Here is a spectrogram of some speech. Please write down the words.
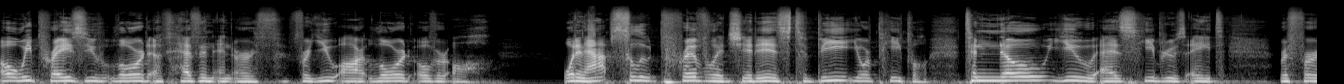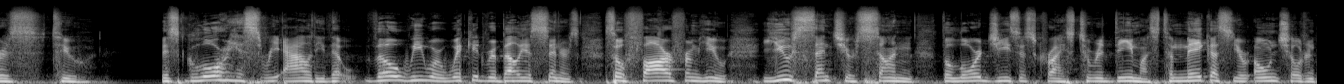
Oh, we praise you, Lord of heaven and earth, for you are Lord over all. What an absolute privilege it is to be your people, to know you, as Hebrews 8 refers to. This glorious reality that though we were wicked, rebellious sinners, so far from you, you sent your Son, the Lord Jesus Christ, to redeem us, to make us your own children,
